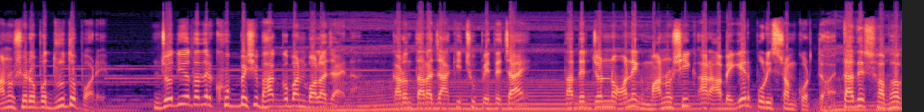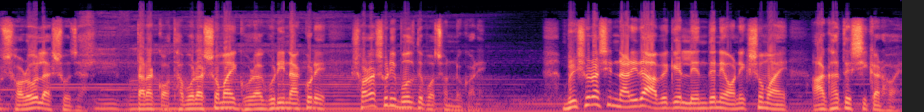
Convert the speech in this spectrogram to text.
মানুষের ওপর দ্রুত পড়ে। যদিও তাদের খুব বেশি ভাগ্যবান বলা যায় না, কারণ তারা যা কিছু পেতে চায় তাদের জন্য অনেক মানসিক আর আবেগের পরিশ্রম করতে হয়। তাদের স্বভাব সরল আর সোজা। তারা কথা বলার সময় ঘোরাঘুরি না করে সরাসরি বলতে পছন্দ করে। বৃষরাশির নারীরা আবেগের লেনদেনে অনেক সময় আঘাতের শিকার হয়।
